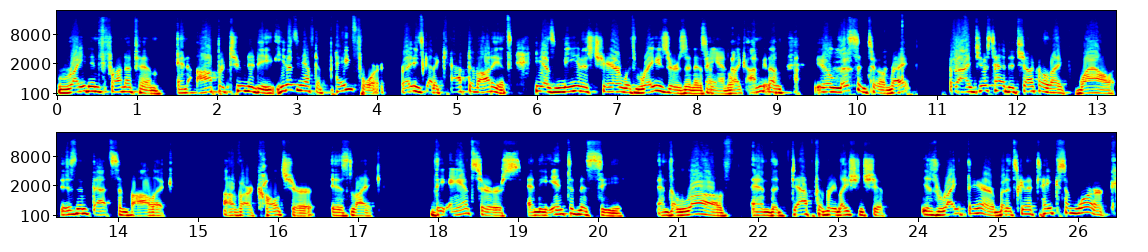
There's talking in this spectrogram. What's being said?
right in front of him an opportunity. He doesn't have to pay for it, right? He's got a captive audience. He has me in his chair with razors in his hand. Like I'm going to, you know, listen to him, right? But I just had to chuckle like, wow, isn't that symbolic of our culture is like the answers and the intimacy and the love and the depth of relationship is right there, but it's going to take some work.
